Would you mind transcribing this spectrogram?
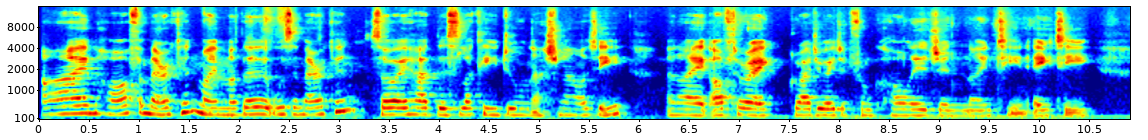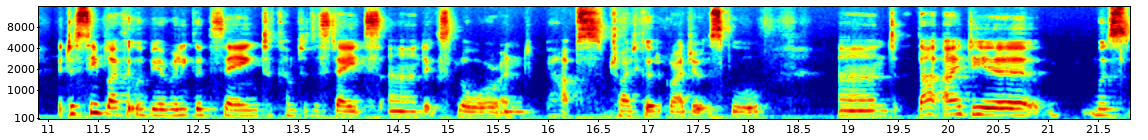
I'm half American. My mother was American, so I had this lucky dual nationality. And I, after I graduated from college in 1980, it just seemed like it would be a really good thing to come to the States and explore and perhaps try to go to graduate school. And that idea was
